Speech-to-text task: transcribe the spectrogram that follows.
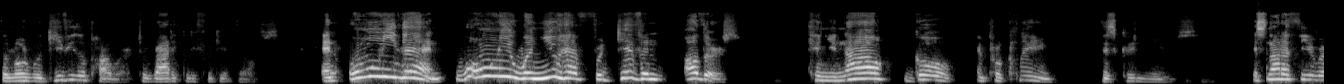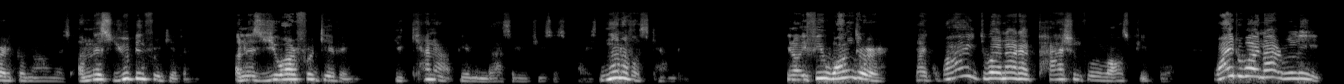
the Lord will give you the power to radically forgive those. And only then, only when you have forgiven others, can you now go and proclaim this good news. It's not a theoretical knowledge. Unless you've been forgiven, unless you are forgiving, you cannot be an ambassador of Jesus Christ. None of us can be. You know, if you wonder, like, why do I not have passion for the lost people? Why do I not really,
